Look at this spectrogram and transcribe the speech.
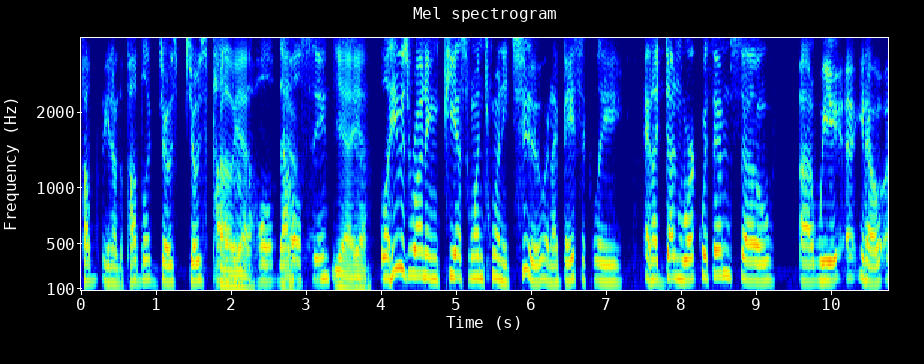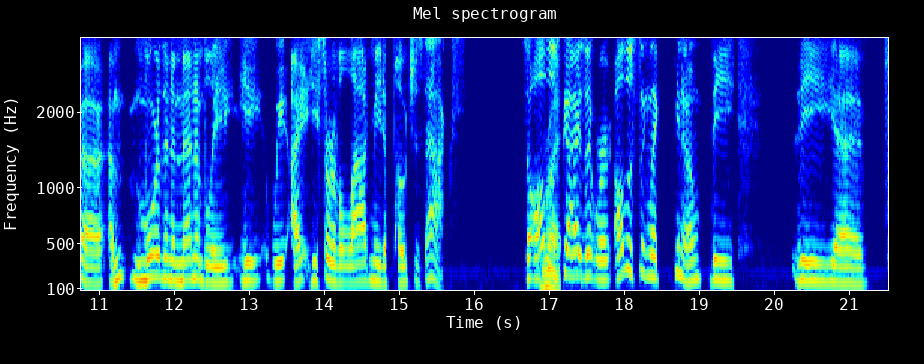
pub. You know, the public Joe's Joe's pub. Oh, yeah. The whole that Yeah. whole scene. Yeah, yeah. Well, he was running PS 122, and I basically and I'd done work with him, so uh, we, uh, you know, uh, um, more than amenably, he we I, he sort of allowed me to poach his acts. So all those guys that were all those things like you know the the uh,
